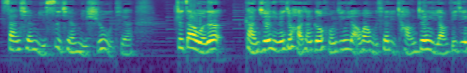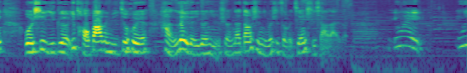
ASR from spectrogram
三千米、四千米、十五天，这在我的感觉里面就好像跟红军两万五千里长征一样。毕竟我是一个一跑八百米就会喊累的一个女生。那当时你们是怎么坚持下来的？因为，因为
